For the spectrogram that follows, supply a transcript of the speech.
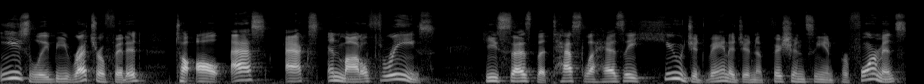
easily be retrofitted to all S, X, and Model 3s. He says that Tesla has a huge advantage in efficiency and performance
